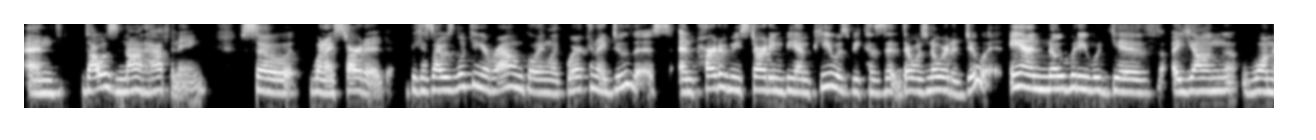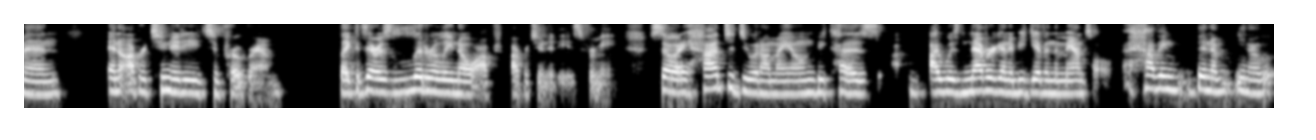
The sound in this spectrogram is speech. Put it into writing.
And that was not happening. So when I started, because I was looking around going like, where can I do this? And part of me starting BMP was because th- there was nowhere to do it. And nobody would give a young woman an opportunity to program. Like there was literally no op- opportunities for me. So I had to do it on my own because I was never going to be given the mantle. Having been a, you know,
